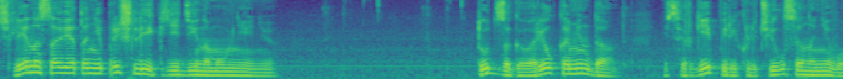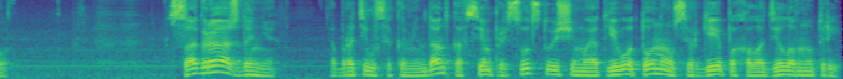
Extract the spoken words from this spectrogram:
члены совета не пришли к единому мнению. Тут заговорил комендант и Сергей переключился на него. «Сограждане!» — обратился комендант ко всем присутствующим, и от его тона у Сергея похолодело внутри.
